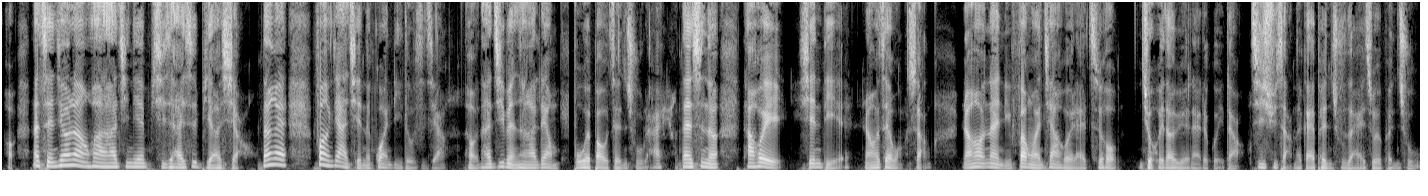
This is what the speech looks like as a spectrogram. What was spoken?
好，那成交量的话，它今天其实还是比较小，大概放假前的惯例都是这样。好，它基本上它量不会暴增出来，但是呢，它会先跌，然后再往上，然后那你放完假回来之后，你就回到原来的轨道，继续涨的该喷出的还是会喷出。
